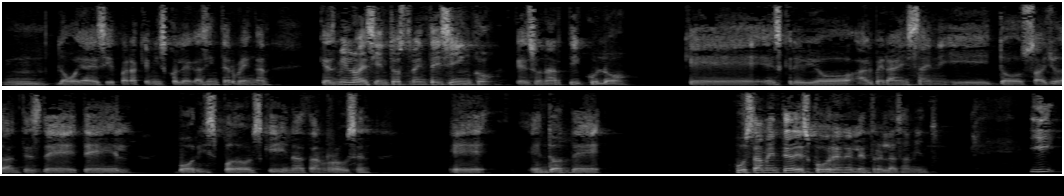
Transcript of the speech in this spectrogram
mm, lo voy a decir para que mis colegas intervengan, que es 1935, que es un artículo que escribió Albert Einstein y dos ayudantes de, él, Boris Podolsky y Nathan Rosen, eh, en donde justamente descubren el entrelazamiento. Y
